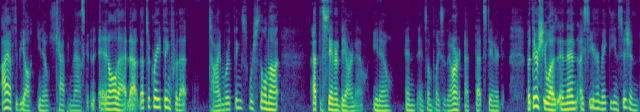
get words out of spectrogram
I have to be all you know, cap and mask and, and all that. that. That's a great thing for that time where things were still not at the standard they are now, you know, and in some places they aren't at that standard. But there she was, and then I see her make the incision,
